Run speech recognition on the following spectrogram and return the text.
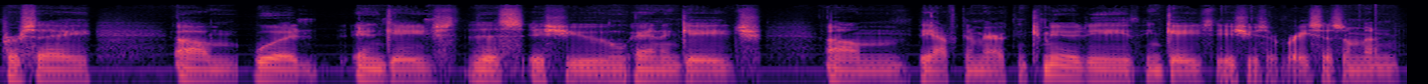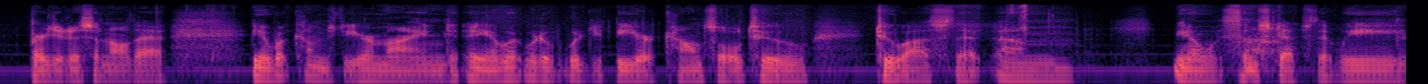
per se um, would engage this issue and engage um, the African American community, engage the issues of racism and prejudice and all that, you know, what comes to your mind? You know, what would would be your counsel to to us that um, you know some steps that we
